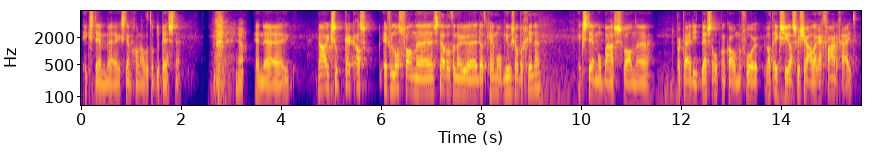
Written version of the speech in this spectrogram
ik, stem, eh, ik stem gewoon altijd op de beste. Ja. En eh, ik- nou, ik zoek, kijk, als even los van, eh, stel dat, er nu, eh, dat ik helemaal opnieuw zou beginnen. Ik stem op basis van eh, de partij die het beste op kan komen voor wat ik zie als sociale rechtvaardigheid.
